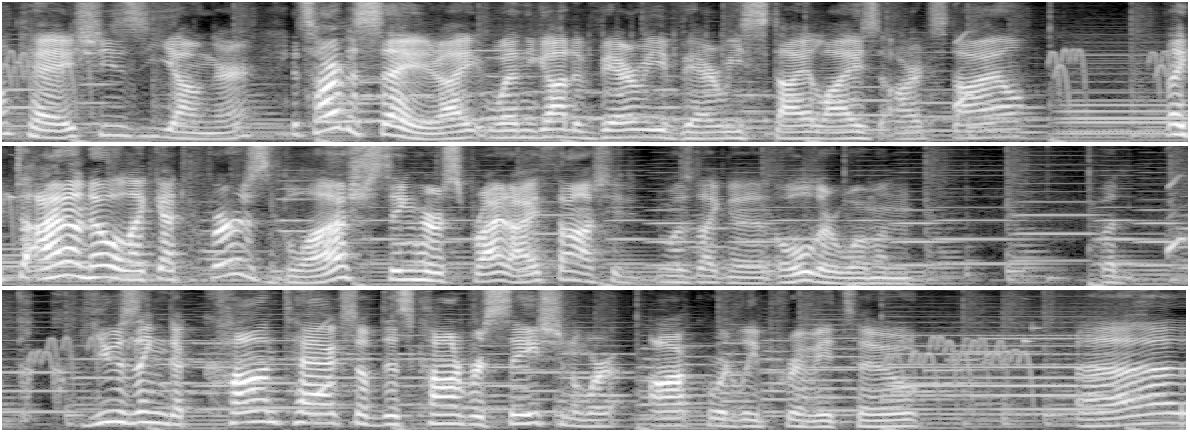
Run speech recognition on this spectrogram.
Okay, she's younger. It's hard to say, right? When you got a very, very stylized art style. Like, I don't know, like at first blush, seeing her sprite, I thought she was like an older woman. But using the context of this conversation we're awkwardly privy to. Uh,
